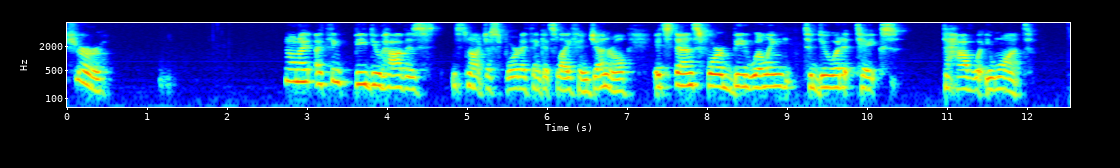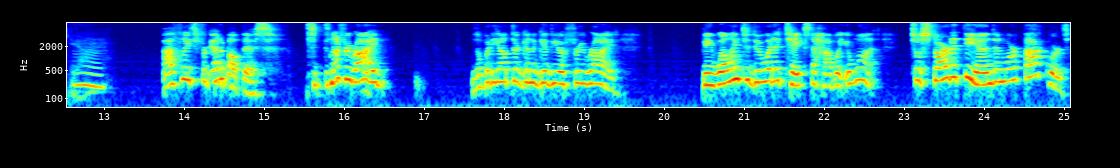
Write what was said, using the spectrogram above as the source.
Sure. No, and I, I think be, do, have is it's not just sport. I think it's life in general. It stands for be willing to do what it takes to have what you want. Yeah. Mm. Athletes forget about this. It's, it's not free ride. Nobody out there going to give you a free ride. Be willing to do what it takes to have what you want. So start at the end and work backwards.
